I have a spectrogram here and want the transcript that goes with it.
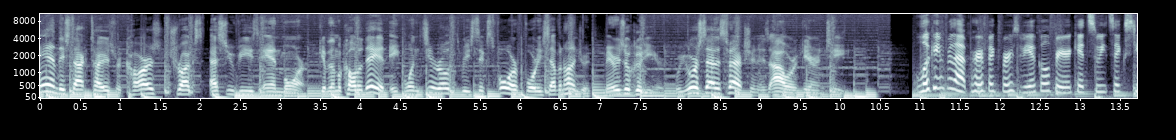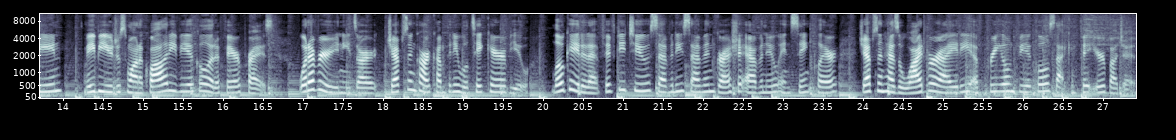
and they stock tires for cars, trucks, SUVs, and more. Give them a call today at 810 364 4700. Marysville Goodyear, where your satisfaction is our guarantee. Looking for that perfect first vehicle for your kid's Sweet 16? Maybe you just want a quality vehicle at a fair price. Whatever your needs are, Jepson Car Company will take care of you. Located at 5277 Gratiot Avenue in St. Clair, Jepson has a wide variety of pre owned vehicles that can fit your budget.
